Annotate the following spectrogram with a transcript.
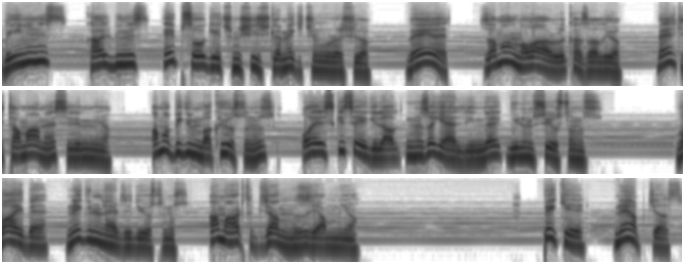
Beyniniz, kalbiniz hepsi o geçmişi işlemek için uğraşıyor. Ve evet, zamanla o ağırlık azalıyor. Belki tamamen silinmiyor. Ama bir gün bakıyorsunuz, o eski sevgili aklınıza geldiğinde gülümsüyorsunuz. Vay be ne günlerdi diyorsunuz ama artık canınız yanmıyor. Peki ne yapacağız?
